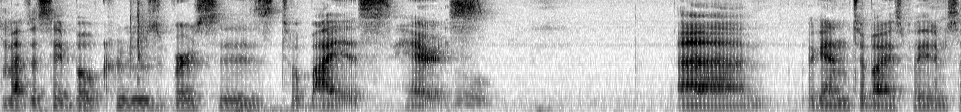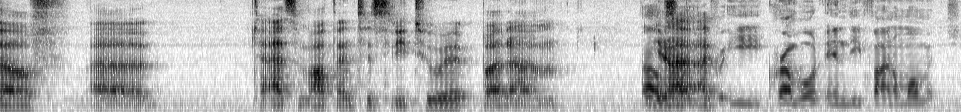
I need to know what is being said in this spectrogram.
I'm gonna have to say Bo Cruz versus Tobias Harris. Um, again, Tobias played himself uh, to add some authenticity to it, but um, Oh, you know, so I- he cr- he crumbled in the final moments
